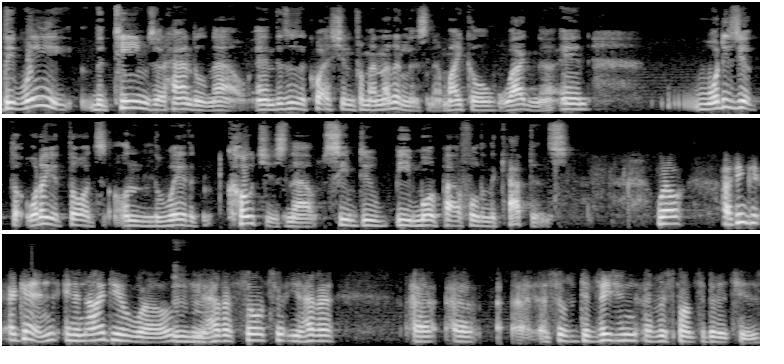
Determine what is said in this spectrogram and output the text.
The way the teams are handled now, and this is a question from another listener, Michael Wagner, and what is your th- what are your thoughts on the way the coaches now seem to be more powerful than the captains? Well, I think again, in an ideal world, you mm-hmm. have a sort of you have a a, a a a sort of division of responsibilities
